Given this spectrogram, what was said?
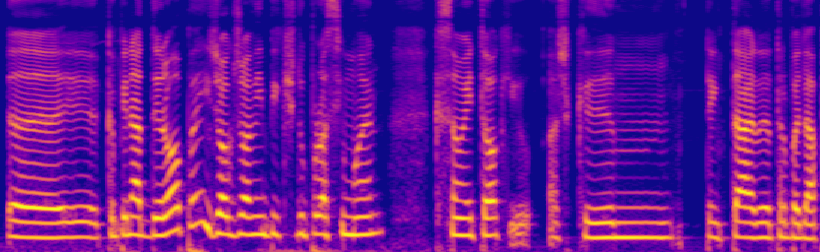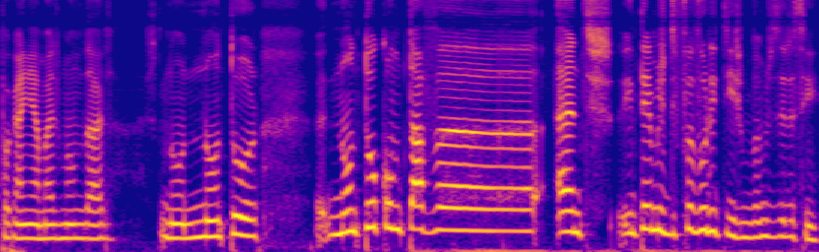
Uh, Campeonato da Europa e Jogos Olímpicos do próximo ano, que são em Tóquio. Acho que hum, tenho que estar a trabalhar para ganhar mais uma medalha. Não estou não não como estava antes, em termos de favoritismo, vamos dizer assim.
